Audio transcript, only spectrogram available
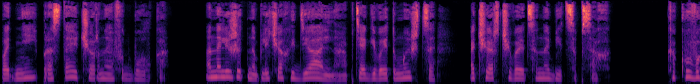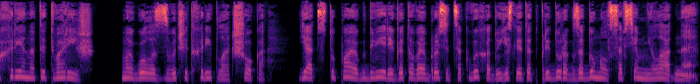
Под ней простая черная футболка. Она лежит на плечах идеально, обтягивает мышцы, очерчивается на бицепсах. «Какого хрена ты творишь?» Мой голос звучит хрипло от шока. Я отступаю к двери, готовая броситься к выходу, если этот придурок задумал совсем неладное.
